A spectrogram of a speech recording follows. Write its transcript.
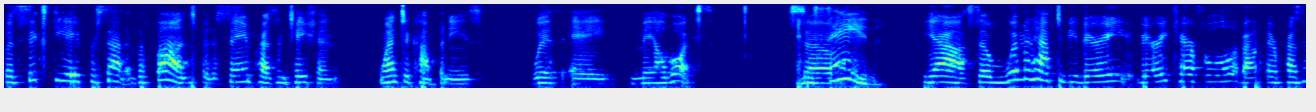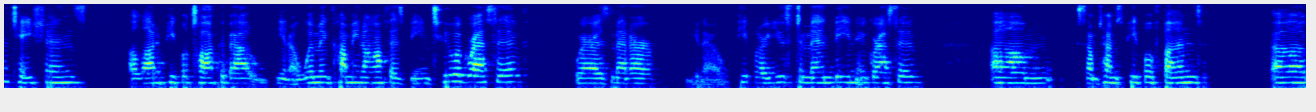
but 68% of the funds for the same presentation went to companies with a male voice. So, Insane. Yeah, so women have to be very, very careful about their presentations. A lot of people talk about, you know, women coming off as being too aggressive, whereas men are, you know, people are used to men being aggressive. Um, sometimes people fund uh,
